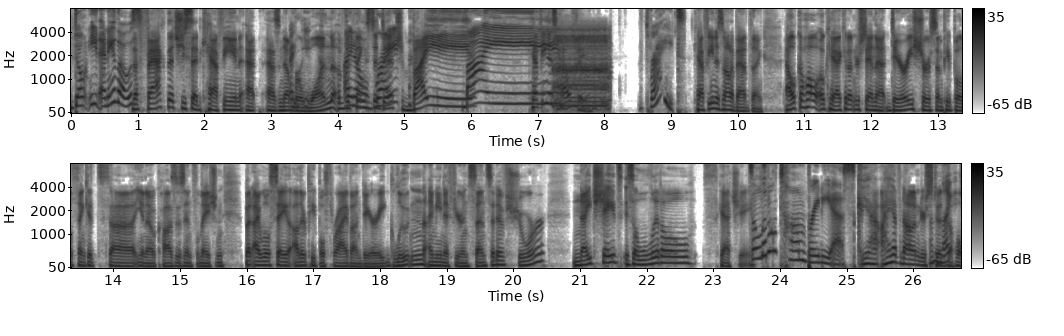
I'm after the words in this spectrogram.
Don't eat any of those. The fact that she said caffeine at as number I- one of the know, things to right? ditch. Bye. Bye. Caffeine is healthy. That's right. Caffeine is not a bad thing. Alcohol, okay, I could understand that. Dairy, sure, some people think it's uh, you know causes inflammation, but I will say other people thrive on dairy. Gluten, I mean, if you're insensitive, sure. Nightshades is a little sketchy. It's a little Tom Brady esque. yeah, I have not understood the whole.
